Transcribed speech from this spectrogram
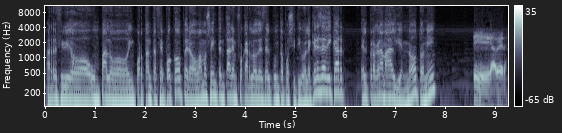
has recibido un palo importante hace poco, pero vamos a intentar enfocarlo desde el punto positivo. ¿Le quieres dedicar el programa a alguien, no, Tony? Sí, a ver,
